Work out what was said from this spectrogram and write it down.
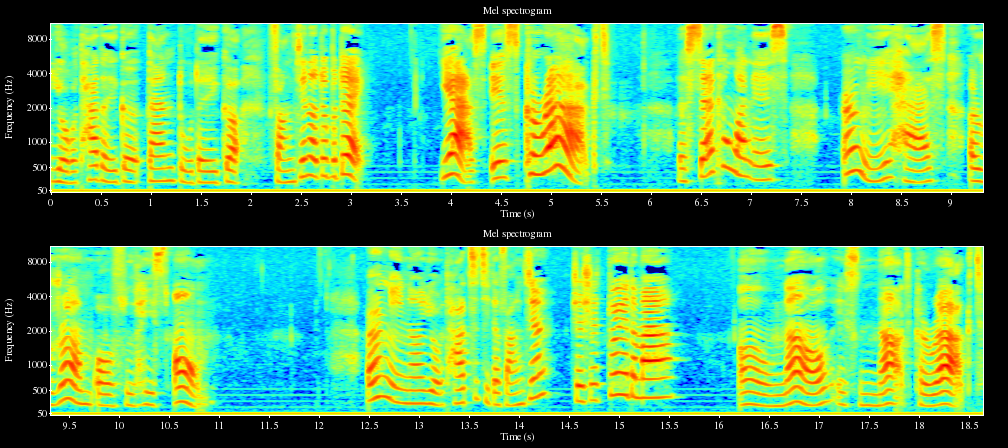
有她的一个单独的一个房间了，对不对？Yes, it's correct. The second one is Ernie has a room of his own. Ernie 呢有他自己的房间，这是对的吗？Oh no, it's not correct.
